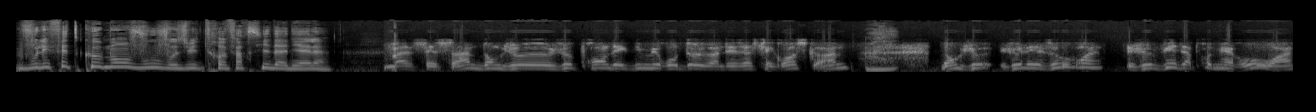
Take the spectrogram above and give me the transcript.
vous les faites comment, vous, vos huîtres farcies, Daniel? Ben, c'est simple. Donc, je, je prends des numéros 2, hein, des assez grosses quand même. Donc, je, je les ouvre, je vide la première roue. Hein,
